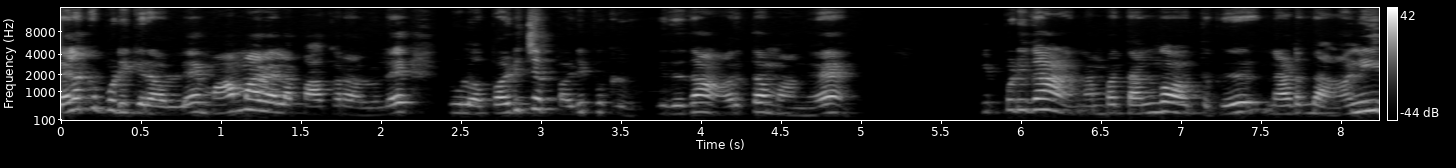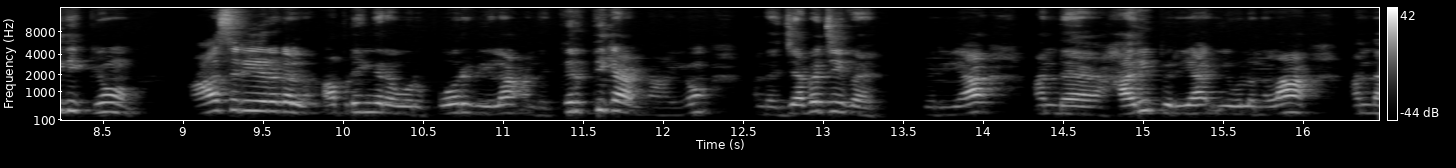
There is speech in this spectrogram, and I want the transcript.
விளக்கு பிடிக்கிறாளே மாமா வேலை பார்க்கறாளே இவ்வளோ படிச்ச படிப்புக்கு. இதுதான் அர்த்தமாங்க. இப்படிதான் நம்ம தங்கத்துக்கு நடந்த அநீதிக்கும் ஆசிரியர்கள் அப்படிங்கிற ஒரு போர்வியில அந்த கிருத்திகா நாயும் அந்த ஜபஜீவ பிரியா அந்த ஹரி பிரியா இவளுங்கெல்லாம் அந்த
